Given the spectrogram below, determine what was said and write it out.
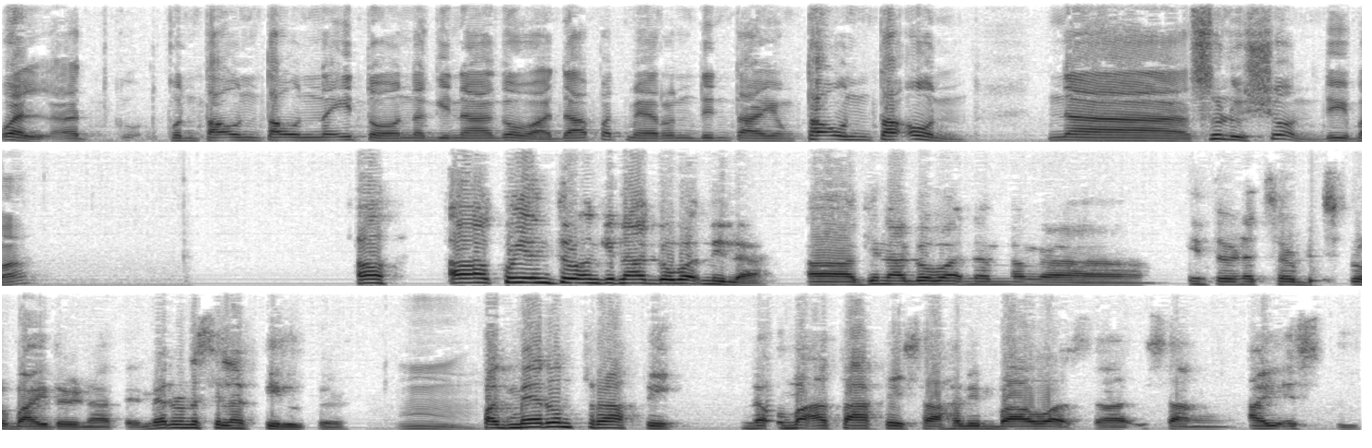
well, at ku- kung taon-taon na ito na ginagawa, dapat meron din tayong taon-taon na solusyon, di ba? Ah, ah Kuya Andrew, ang ginagawa nila, ah, ginagawa ng mga internet service provider natin, meron na silang filter. Mm. Pag meron traffic na umaatake sa halimbawa sa isang ISP,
